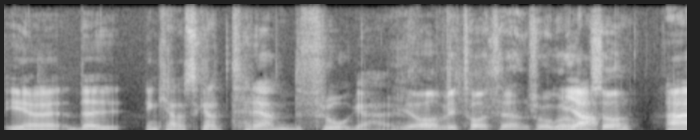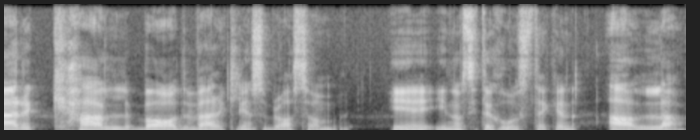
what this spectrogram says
är det en så kallad trendfråga här. Ja, vi tar trendfrågor Ja. också. Är kallbad verkligen så bra som eh, inom citationstecken alla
